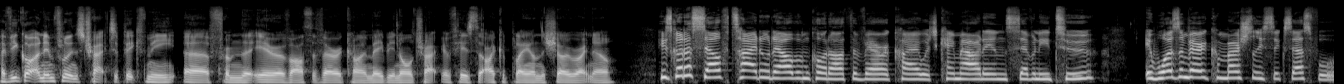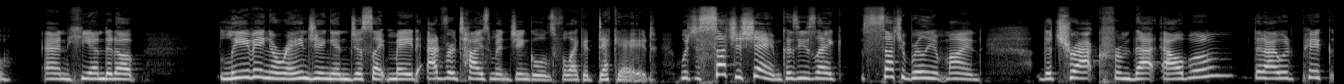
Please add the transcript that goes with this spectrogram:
Have you got an influence track to pick for me uh, from the era of Arthur Verocai? Maybe an old track of his that I could play on the show right now. He's got a self-titled album called Arthur Verocai, which came out in '72. It wasn't very commercially successful, and he ended up leaving arranging and just like made advertisement jingles for like a decade, which is such a shame because he's like such a brilliant mind. the track from that album that I would pick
